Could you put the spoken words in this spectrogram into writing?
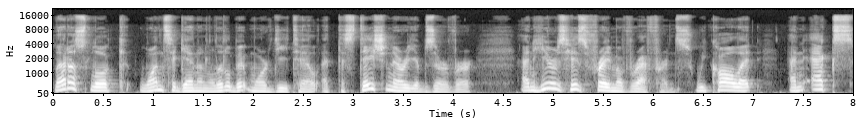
let us look once again in a little bit more detail at the stationary observer, and here's his frame of reference. We call it an x,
